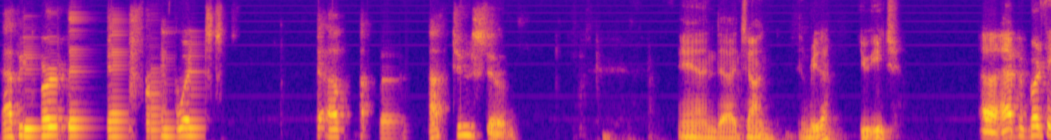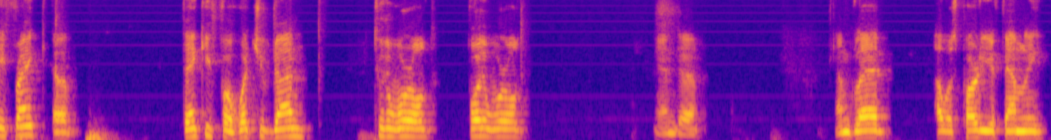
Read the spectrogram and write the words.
Happy birthday, Frank Wicks. Up, but not too soon. And uh, John and Rita, you each. Uh, happy birthday, Frank. Uh, thank you for what you've done to the world, for the world. And uh, I'm glad I was part of your family.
